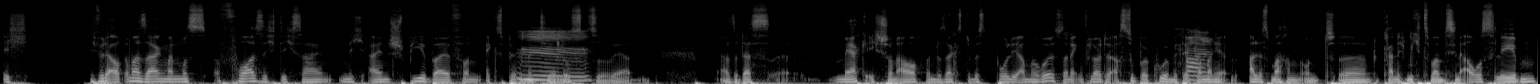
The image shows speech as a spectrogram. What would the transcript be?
Ich, ich würde auch immer sagen, man muss vorsichtig sein, nicht ein Spielball von Experimentierlust mm. zu werden. Also das äh, merke ich schon auch, wenn du sagst, du bist polyamorös, dann denken viele Leute, ach super cool, mit Voll. der kann man ja alles machen und äh, da kann ich mich jetzt mal ein bisschen ausleben.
